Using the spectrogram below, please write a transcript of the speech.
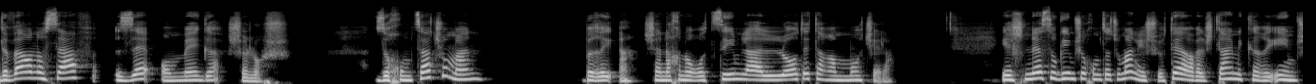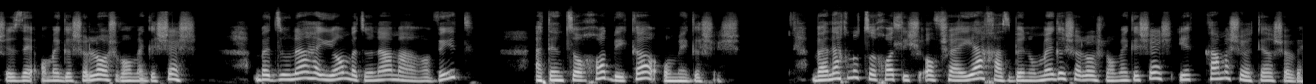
דבר נוסף זה אומגה 3. זו חומצת שומן בריאה שאנחנו רוצים להעלות את הרמות שלה. יש שני סוגים של חומצת שומן, יש יותר, אבל שתיים עיקריים שזה אומגה 3 ואומגה 6. בתזונה היום, בתזונה המערבית, אתן צורכות בעיקר אומגה 6. ואנחנו צריכות לשאוף שהיחס בין אומגה 3 לאומגה 6 יהיה כמה שיותר שווה.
